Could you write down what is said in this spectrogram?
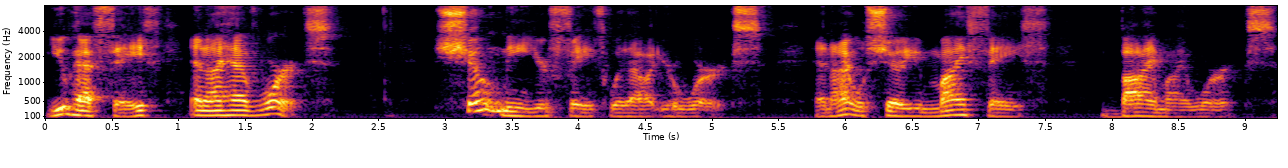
You have faith, and I have works. Show me your faith without your works, and I will show you my faith by my works.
